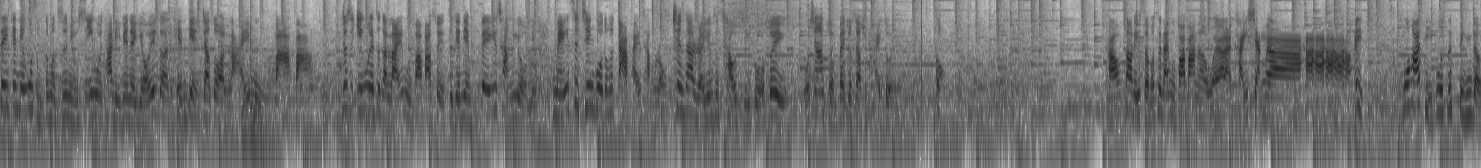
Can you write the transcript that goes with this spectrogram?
这间店为什么这么知名？是因为它里面的有一个甜点叫做莱姆巴巴，就是因为这个莱姆巴巴，所以这间店非常有名。每一次经过都是大排长龙，现在人又是超级多，所以我现在准备就是要去排队。好，到底什么是莱姆巴巴呢？我要来开箱啦！哈哈哈哈哈！哎，摸它底部是冰的，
